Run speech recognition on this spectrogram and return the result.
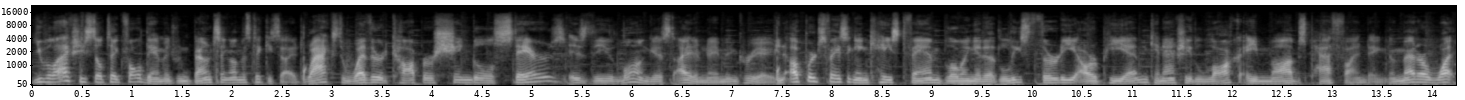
you will actually still take fall damage when bouncing on the sticky side. Waxed weathered copper shingle stairs is the longest item name in Create. An upwards facing encased fan blowing at at least 30 RPM can actually lock a mob's pathfinding. No matter what,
